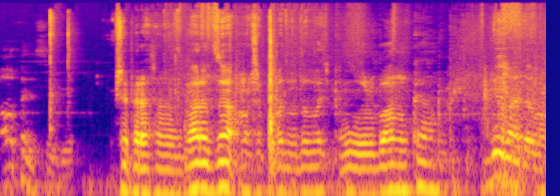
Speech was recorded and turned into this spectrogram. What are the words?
ofensywie. Przepraszam was bardzo, muszę podładować półurbanka. Wyładował.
